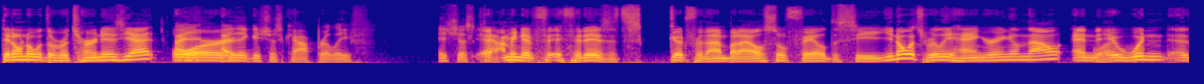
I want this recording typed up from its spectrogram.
they don't know what the return is yet, or I, think it's just cap relief. It's just. Yeah, I mean, relief. if if it is, it's good for them. But I also failed to see. You know what's really hangering him now, and What? it wouldn't uh,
